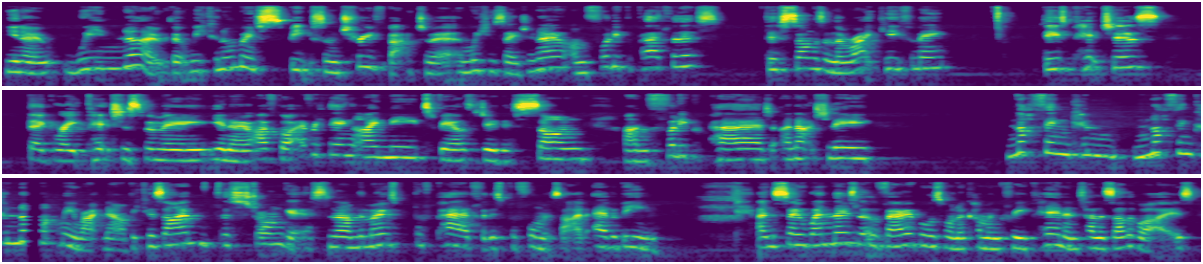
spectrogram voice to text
you know, we know that we can almost speak some truth back to it and we can say, you know, I'm fully prepared for this. this song's in the right key for me. These pictures, they're great pictures for me. You know, I've got everything I need to be able to do this song. I'm fully prepared, and actually, nothing can nothing can knock me right now because I'm the strongest and I'm the most prepared for this performance that I've ever been. And so when those little variables want to come and creep in and tell us otherwise,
